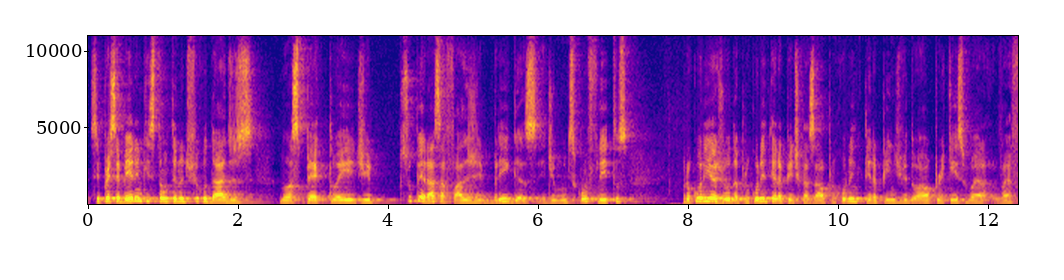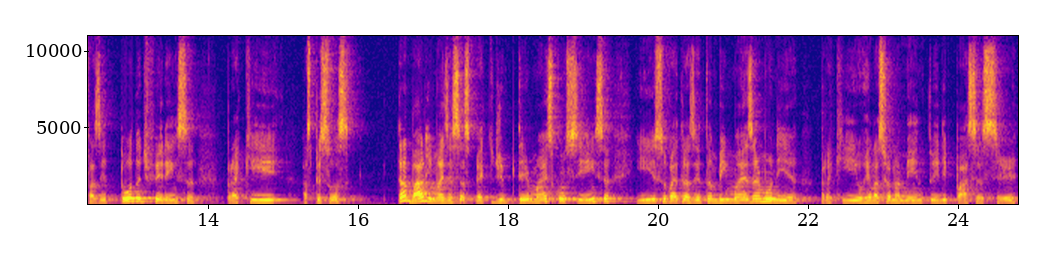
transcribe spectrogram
se perceberem que estão tendo dificuldades no aspecto aí de superar essa fase de brigas e de muitos conflitos, procurem ajuda, procurem terapia de casal, procurem terapia individual, porque isso vai, vai fazer toda a diferença para que as pessoas trabalhem mais esse aspecto de ter mais consciência e isso vai trazer também mais harmonia para que o relacionamento ele passe a ser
